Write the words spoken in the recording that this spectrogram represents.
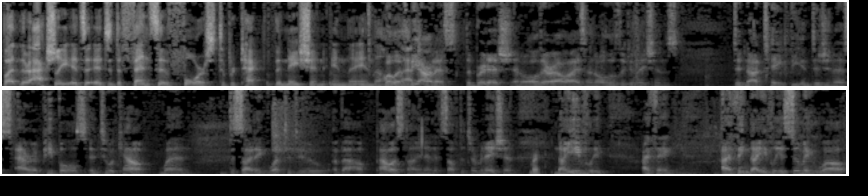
but they're actually it's a, it's a defensive force to protect the nation in the in the Well, let's homeland. be honest. The British and all their allies and all those League Nations did not take the indigenous Arab peoples into account when deciding what to do about Palestine and its self determination. Right. Naively, I think, I think naively assuming, well,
